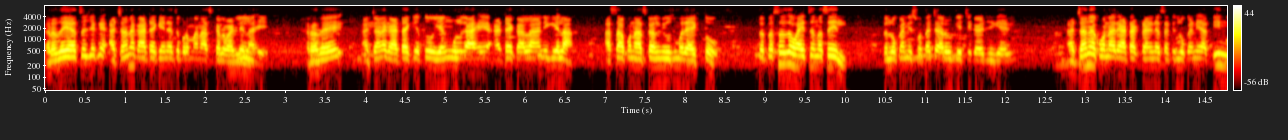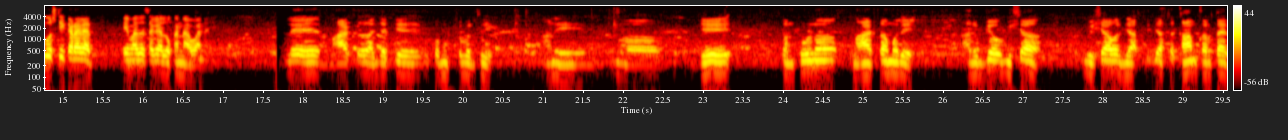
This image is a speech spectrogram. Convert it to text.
हृदयाचं जे काही अचानक अटॅक येण्याचं प्रमाण आजकाल वाढलेलं आहे. हृदय अचानक अटॅक येतो यंग मुलगा आहे अटॅक आला आणि गेला असं आपण आजकाल न्यूजमध्ये ऐकतो. तर तसं जर व्हायचं नसेल तर लोकांनी स्वतःच्या आरोग्याची काळजी घ्यावी. अचानक होणारे अटॅक टाळण्यासाठी लोकांनी या तीन गोष्टी कराव्यात. हे माझं सगळ्या लोकांना आव्हान आहे. आपले महाराष्ट्र राज्याचे उपमुख्यमंत्री आणि जे संपूर्ण महाराष्ट्रामध्ये आरोग्य विषया विषयावर जास्तीत जास्त काम करतायत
